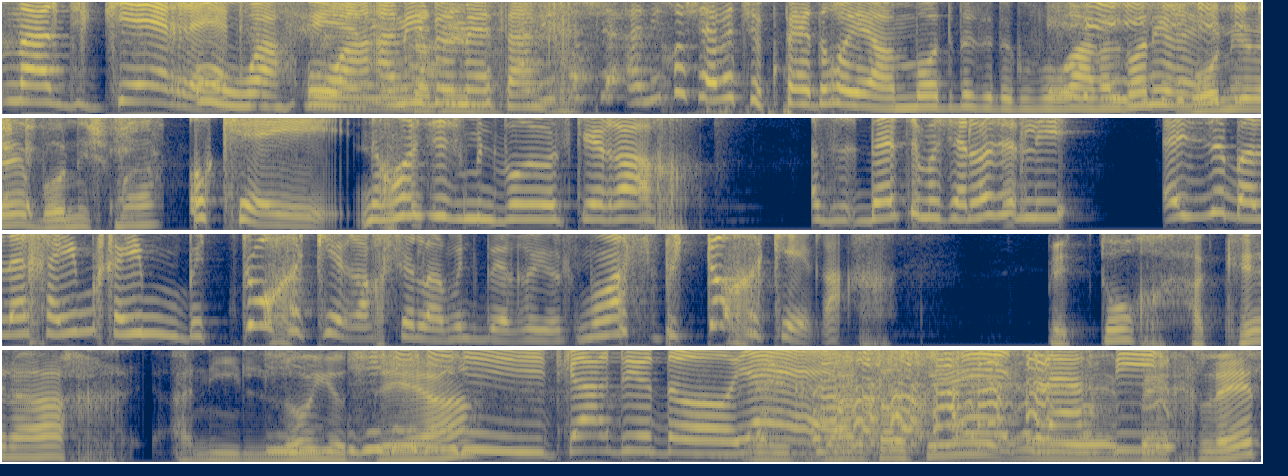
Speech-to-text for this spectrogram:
מאתגרת. או-אה. או-אה, אני. במתח. אני, חושב, אני חושבת שפדרו יעמוד בזה בגבורה, אבל בוא נראה. בואו נראה, בואו נשמע. אוקיי, נכון שיש מדבריות קרח? אז בעצם השאלה שלי, איזה בעלי חיים חיים בתוך הקרח של המדבריות? ממש בתוך הקרח. בתוך הקרח, אני לא יודע. אתגרתי אותו, יאה. אתגרת אותי, אה. בהחלט,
